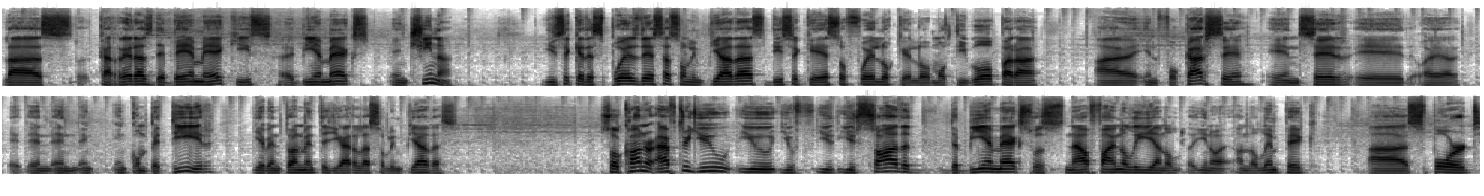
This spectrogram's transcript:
las carreras de BMX, eh, BMX en China. Dice que después de esas Olimpiadas, dice que eso fue lo que lo motivó para ah, enfocarse en ser, eh, eh, en, en- en- competir y eventualmente llegar a las Olimpiadas. So Connor, after you you you you, you saw that the BMX was now finally an you know an Olympic uh, sport,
